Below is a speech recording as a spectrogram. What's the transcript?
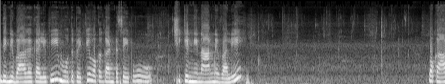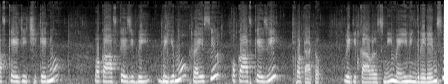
దీన్ని బాగా కలిపి మూత పెట్టి ఒక గంట సేపు చికెన్ని నాననివ్వాలి. ఒక హాఫ్ కేజీ చికెను ఒక హాఫ్ కేజీ బి బియ్యము రైస్ ఒక హాఫ్ కేజీ పొటాటో. వీటికి కావాల్సిన మెయిన్ ఇంగ్రీడియంట్స్.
